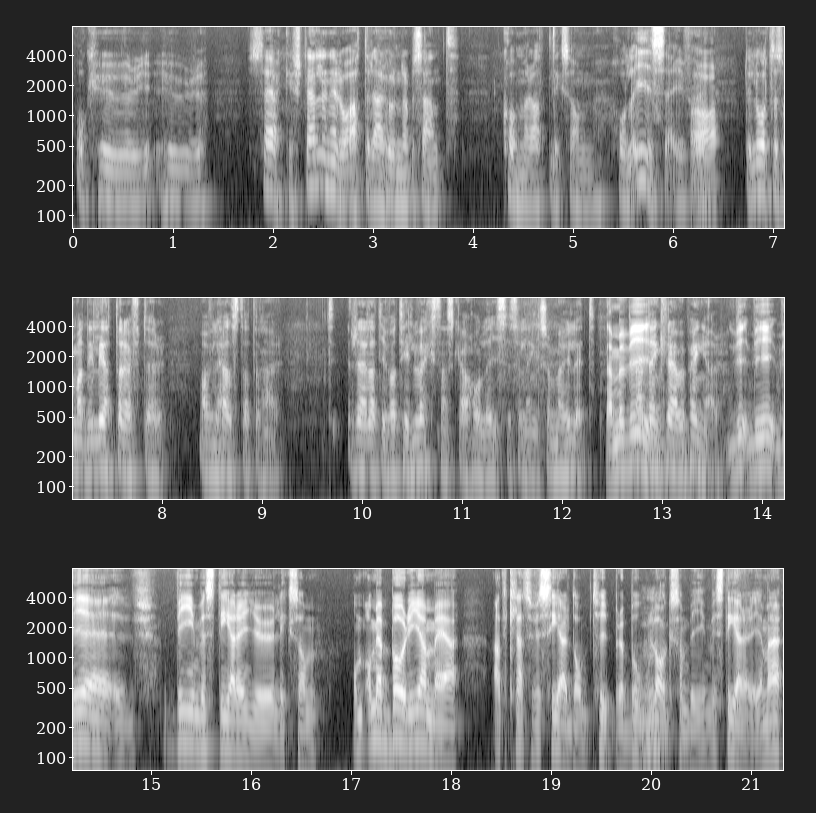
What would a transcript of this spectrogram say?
och hur, hur säkerställer ni då att det där 100% kommer att liksom hålla i sig? För Ja. Det låter som att ni letar efter, man vill helst att den här relativa tillväxten ska hålla i sig så länge som möjligt. Nej, men vi, Men den kräver pengar. vi, vi, vi, är, vi investerar ju liksom, om, om jag börjar med att klassificera de typer av bolag Mm. som vi investerar i. Jag menar,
